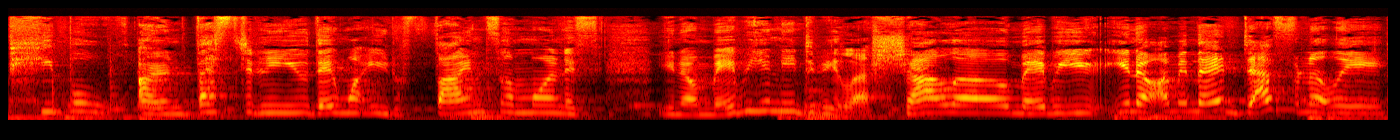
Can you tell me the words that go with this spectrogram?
people are invested in you. They want you to find someone. If, you know, maybe you need to be less shallow. Maybe you, you know, I mean, they definitely,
